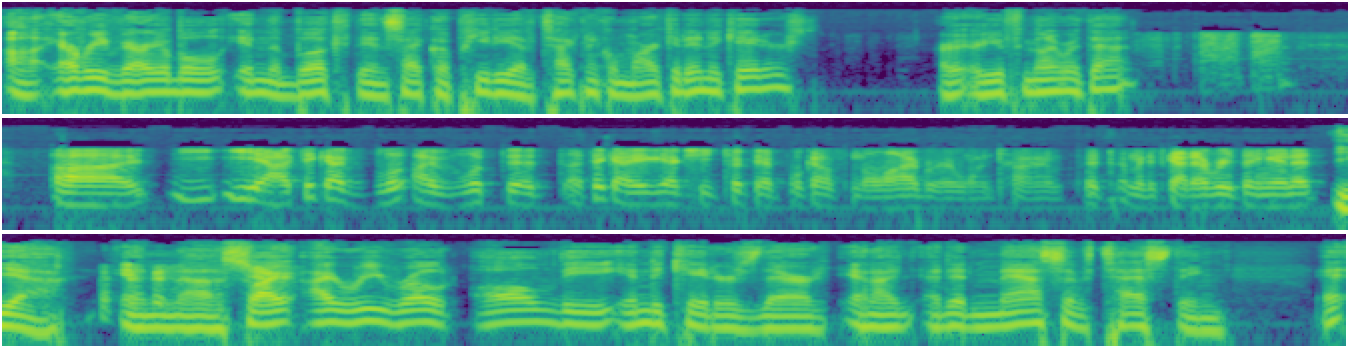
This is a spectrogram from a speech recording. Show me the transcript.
uh, every variable in the book, the Encyclopedia of Technical Market Indicators. Are, are you familiar with that? Uh, yeah, I think I've loo- I've looked at. I think I actually took that book out from the library one time. It, I mean, it's got everything in it. Yeah, and uh, so I, I rewrote all the indicators there, and I, I did massive testing. And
